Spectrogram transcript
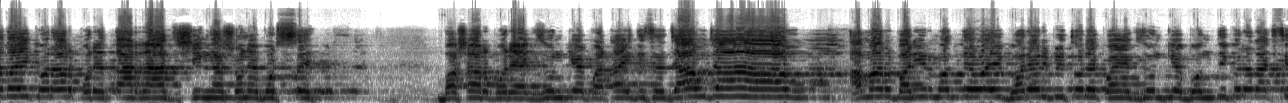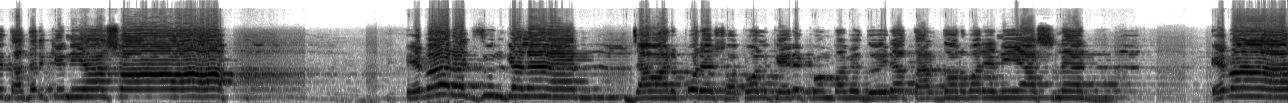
আদায় করার পরে তার রাজ সিংহাসনে বসছে। বসার পরে একজনকে পাঠাই দিছে, যাও যাও, আমার বাড়ির মধ্যে ওই ঘরের ভিতরে কয়েকজনকে বন্দি করে রাখছি, তাদেরকে নিয়ে আসো। এবার একজন গেলেন, যাওয়ার পরে সকলকে এরকম ভাবে দইরা তার দরবারে নিয়ে আসলেন। এবার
